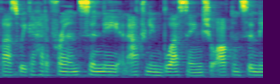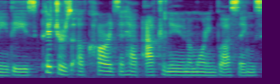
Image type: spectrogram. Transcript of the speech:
Last week, I had a friend send me an afternoon blessing. She'll often send me these pictures of cards that have afternoon or morning blessings.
